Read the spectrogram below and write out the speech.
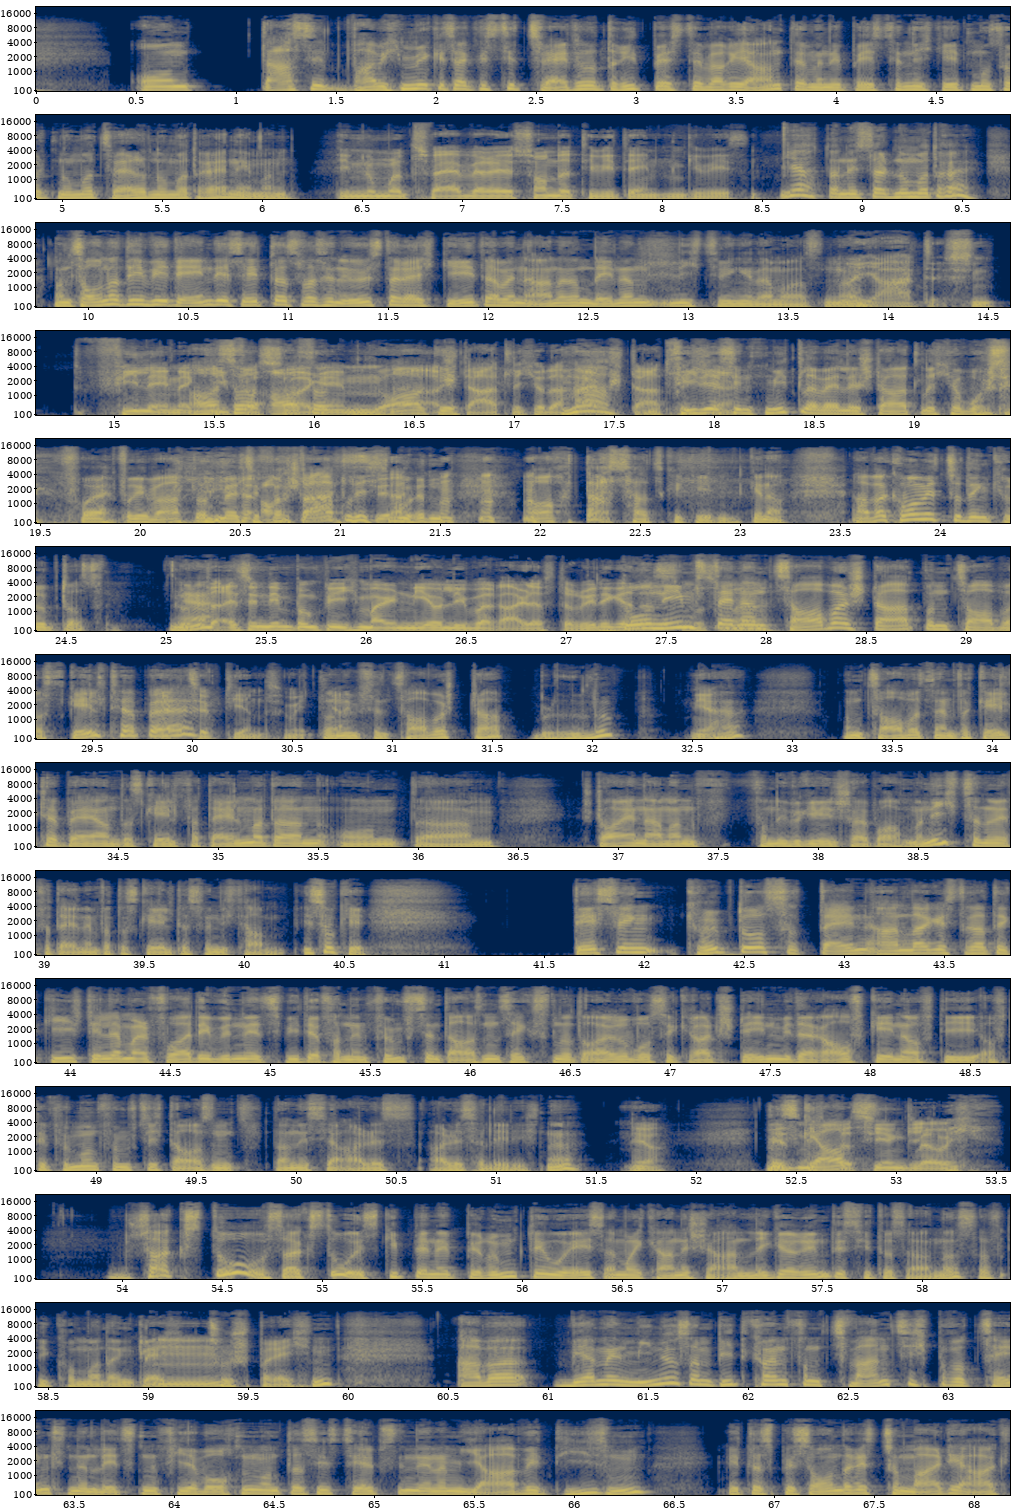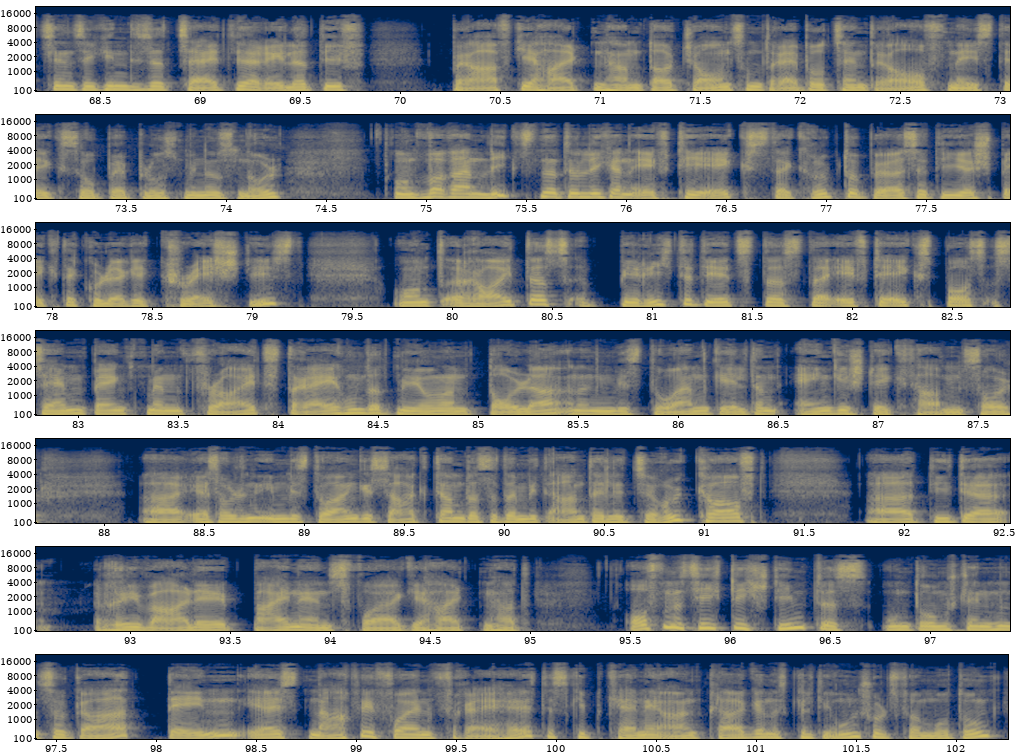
Und das habe ich mir gesagt, ist die zweite oder drittbeste Variante. Wenn die beste nicht geht, muss halt Nummer zwei oder Nummer drei nehmen. Die Nummer zwei wäre Sonderdividenden gewesen. Ja, dann ist halt Nummer drei. Und Sonderdividende ist etwas, was in Österreich geht, aber in anderen Ländern nicht zwingendermaßen. Ne? Naja, das sind viele Energieversorger außer- im ja, äh, staatlich oder Ja, halbstaatlich. viele sind mittlerweile staatlich, obwohl sie vorher privat waren, weil sie verstaatlicht ja. wurden. Auch das hat's gegeben, genau. Aber kommen wir zu den Kryptos. Ja? Also in dem Punkt bin ich mal neoliberal als der Rüdiger. Du nimmst muss man einen Zauberstab und zauberst Geld herbei. akzeptieren somit. Du Ja. nimmst den Zauberstab blub, Ja. und zauberst einfach Geld herbei und das Geld verteilen wir dann und ähm, Steuernahmen von Übergewinnsteuer brauchen wir nicht, sondern wir verteilen einfach das Geld, das wir nicht haben. Ist okay. Deswegen Kryptos, deine Anlagestrategie, stell dir mal vor, die würden jetzt wieder von den 15.600 Euro, wo sie gerade stehen, wieder raufgehen auf die auf die 55.000, dann ist ja alles alles erledigt, ne? ja. Das Wird glaubst- passieren, glaube ich. Sagst du, sagst du, es gibt eine berühmte US-amerikanische Anlegerin, die sieht das anders, auf die kommen wir dann gleich zu sprechen. Aber wir haben ein Minus am Bitcoin von 20 Prozent in den letzten vier Wochen und das ist selbst in einem Jahr wie diesem etwas Besonderes, zumal die Aktien sich in dieser Zeit ja relativ brav gehalten haben. Dow Jones um drei Prozent rauf, Nasdaq so bei plus minus null. Und woran liegt es natürlich an FTX, der Kryptobörse, die ja spektakulär gecrashed ist? Und Reuters berichtet jetzt, dass der FTX-Boss Sam Bankman-Fried 300 Millionen Dollar an Investorengeldern eingesteckt haben soll. Äh, er soll den Investoren gesagt haben, dass er damit Anteile zurückkauft, äh, die der Rivale Binance vorher gehalten hat. Offensichtlich stimmt das unter Umständen sogar, denn er ist nach wie vor in Freiheit. Es gibt keine Anklage und es gilt die Unschuldsvermutung.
